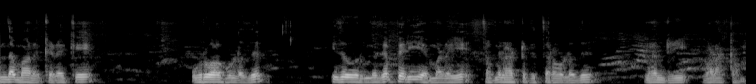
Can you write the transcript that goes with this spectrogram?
அந்தமானுக்கு கிழக்கே உருவாக உள்ளது இது ஒரு மிகப்பெரிய மழையை தமிழ்நாட்டுக்கு தர உள்ளது. நன்றி வணக்கம்.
